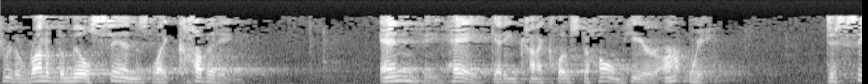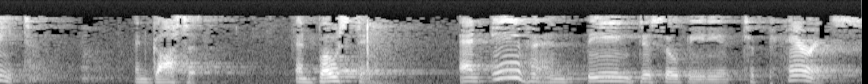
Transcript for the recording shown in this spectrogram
through the run-of-the-mill sins like coveting, envy. Hey, getting kind of close to home here, aren't we? Deceit and gossip and boasting and even being disobedient to parents.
